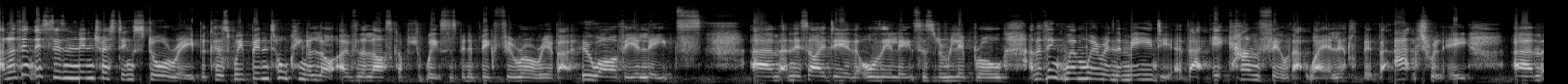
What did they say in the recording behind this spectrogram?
And I think this is an interesting story because we've been talking a lot over the last couple of weeks. There's been a big furore about who are the elites, um, and this idea that all the elites are sort of liberal. And I think when we're in the media, that it can feel that way a little bit. But actually, um,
